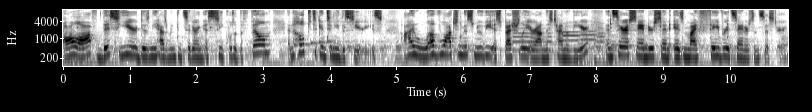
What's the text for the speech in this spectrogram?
all off, this year Disney has been considering a sequel to the film and hopes to continue the series. I love watching this movie, especially around this time of year, and Sarah Sanderson is my favorite Sanderson sister.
